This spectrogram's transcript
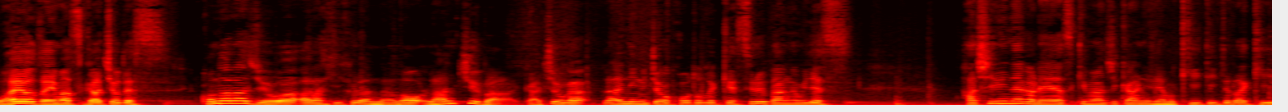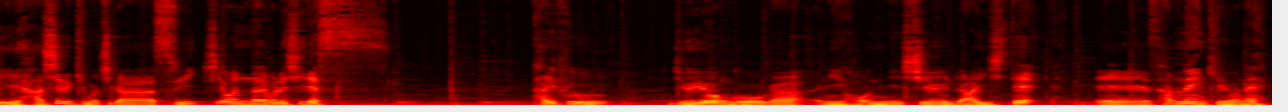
おはようございます。ガチョウです。このラジオはアラヒフランナーのランチューバーガチョウがランニング情報をお届けする番組です。走りながらや隙間時間にでも聞いていただき、走る気持ちがスイッチオンになれば嬉しいです。台風14号が日本に襲来して、えー3連休はね、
